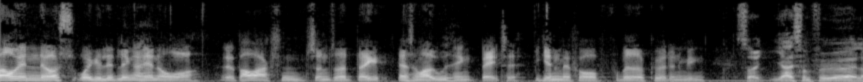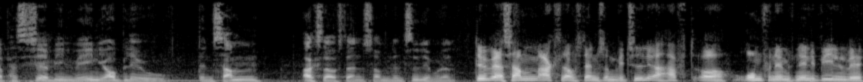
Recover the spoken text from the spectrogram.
Bagenden er også rykket lidt længere hen over øh, bagaksen, sådan så der ikke er så meget udhæng bag til. Igen med for at forbedre køredynamikken. Så jeg som fører eller passager bilen vil egentlig opleve den samme akselafstand som den tidligere model. Det vil være samme akselafstand, som vi tidligere har haft, og rumfornemmelsen inde i bilen vil,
